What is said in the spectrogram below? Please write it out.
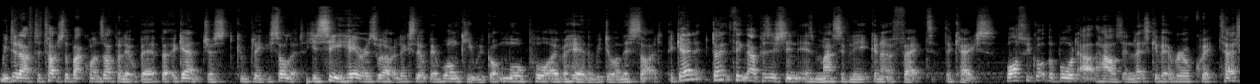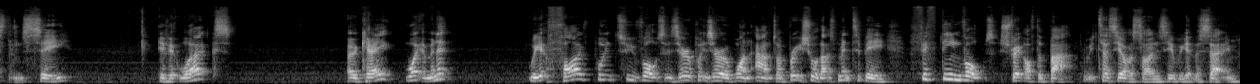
We did have to touch the back ones up a little bit, but again, just completely solid. You can see here as well, it looks a little bit wonky. We've got more port over here than we do on this side. Again, don't think that positioning is massively going to affect the case. Whilst we've got the board out the housing, let's give it a real quick test and see if it works. Okay, wait a minute. We get 5.2 volts at 0.01 amps. I'm pretty sure that's meant to be 15 volts straight off the bat. Let me test the other side and see if we get the same.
